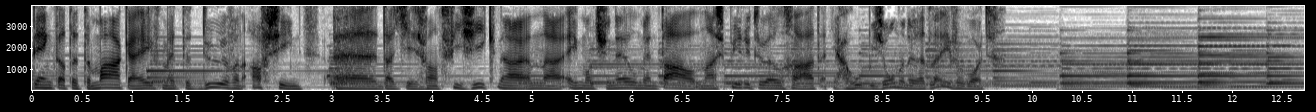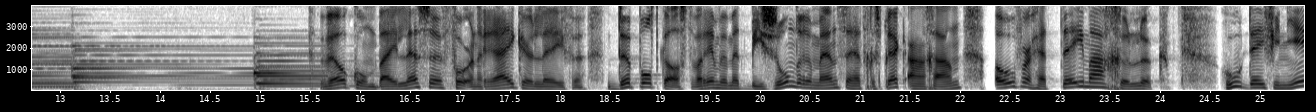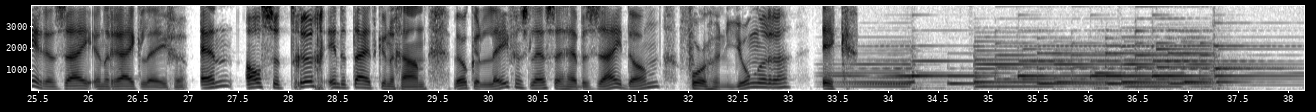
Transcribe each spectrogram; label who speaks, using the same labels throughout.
Speaker 1: denk dat het te maken heeft met de duur van afzien. Uh, dat je van fysiek naar, naar emotioneel, mentaal, naar spiritueel gaat. Ja, hoe bijzonderder het leven wordt.
Speaker 2: Welkom bij Lessen voor een Rijker Leven. De podcast waarin we met bijzondere mensen het gesprek aangaan over het thema geluk. Hoe definiëren zij een rijk leven? En als ze terug in de tijd kunnen gaan, welke levenslessen hebben zij dan voor hun jongere ik?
